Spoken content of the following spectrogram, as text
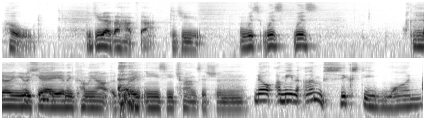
hold. Did you ever have that? Did you? Was was was knowing you were gay and then coming out a very easy transition? No, I mean, I'm 61,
